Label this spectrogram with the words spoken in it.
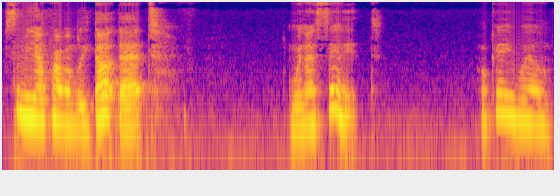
Some of y'all probably thought that when I said it. Okay, well,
